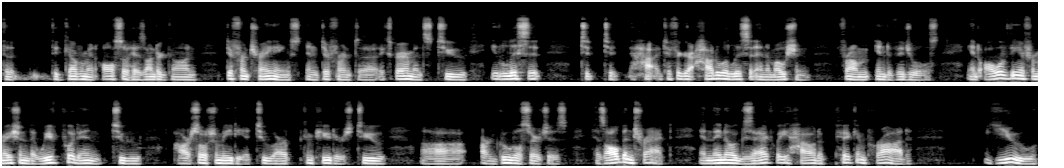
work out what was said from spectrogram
the the government also has undergone different trainings and different uh, experiments to elicit to to how to figure out how to elicit an emotion from individuals. And all of the information that we've put in to our social media to our computers to uh, our google searches has all been tracked and they know exactly how to pick and prod you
